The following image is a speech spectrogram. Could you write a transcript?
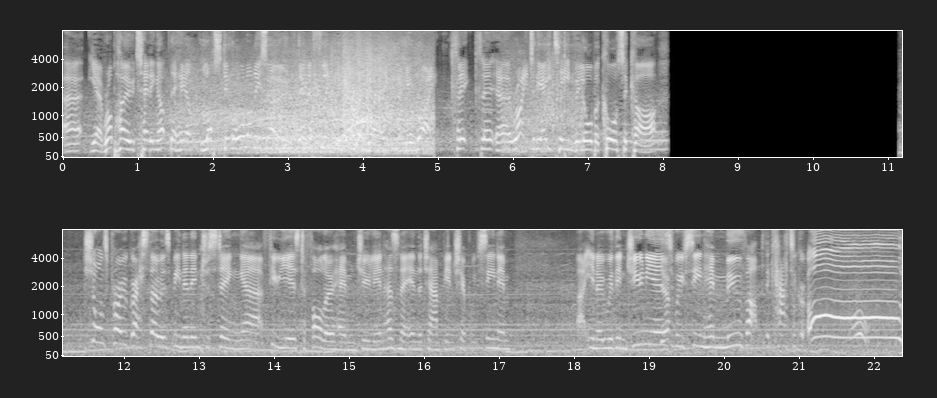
Uh, yeah, Rob Hodes heading up the hill, lost it all on his own, then a flick the other way, and you're right, click, click uh, right into the 18 Villorba Corse car. Sean's progress, though, has been an interesting uh, few years to follow him, Julian, hasn't it, in the championship? We've seen him, uh, you know, within juniors, yep. we've seen him move up the category. Oh!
